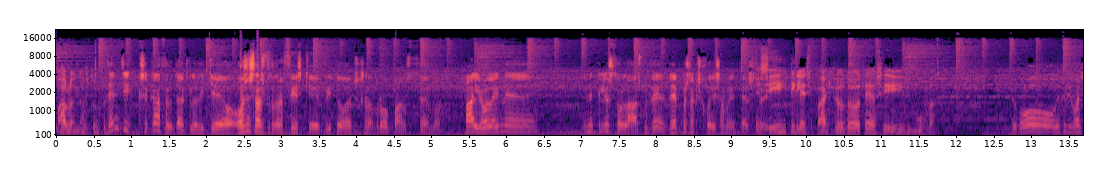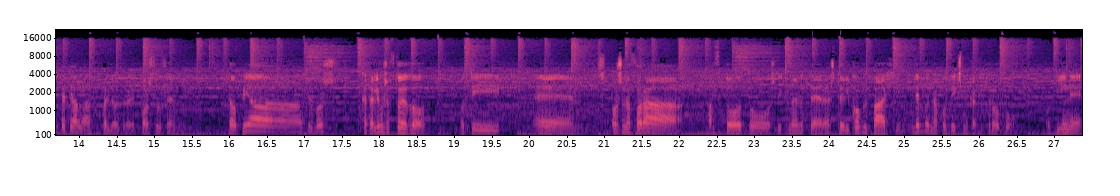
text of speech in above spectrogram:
μάλλον είναι αυτό. Δεν είναι και ξεκάθαρο, εντάξει. Δηλαδή και όσες άλλες φωτογραφίες και βίντεο έψαξα να βρω πάνω στο θέμα, πάλι όλα είναι, είναι τελείως θολά. ας πούμε. Δεν, δεν μπορείς να ξεχωρίσεις άμα είναι τέρας ή όχι. Εσύ τι λες, υπάρχει το, το τέρας ή η μούφα; Εγώ είχα διαβάσει κάτι άλλο άρθρο παλιότερα πάνω στο θέμα. Τα οποία ακριβώς καταλήγουν σε αυτό εδώ. Ότι ε, όσον αφορά αυτό το συγκεκριμένο τέρας, το υλικό που υπάρχει δεν μπορεί να αποδείξει με κάποιο τρόπο ότι, είναι,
